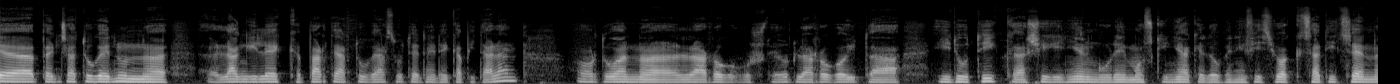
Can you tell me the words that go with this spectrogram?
eh, pentsatu genuen eh, langilek parte hartu behar zuten ere kapitalan. Orduan, eh, larro, uste dut, larrogoita irutik hasi ginen gure mozkinak edo benefizioak zatitzen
